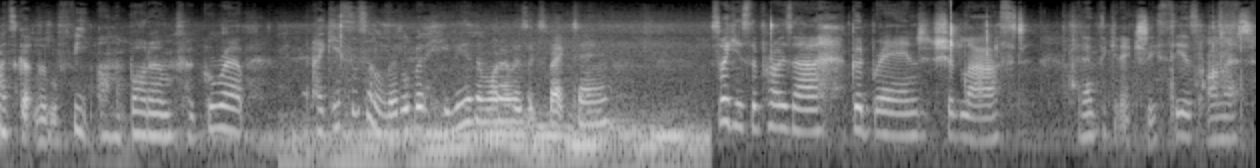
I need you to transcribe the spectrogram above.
It's got little feet on the bottom for grip. I guess it's a little bit heavier than what I was expecting. So I guess the pros are good brand, should last. I don't think it actually says on it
